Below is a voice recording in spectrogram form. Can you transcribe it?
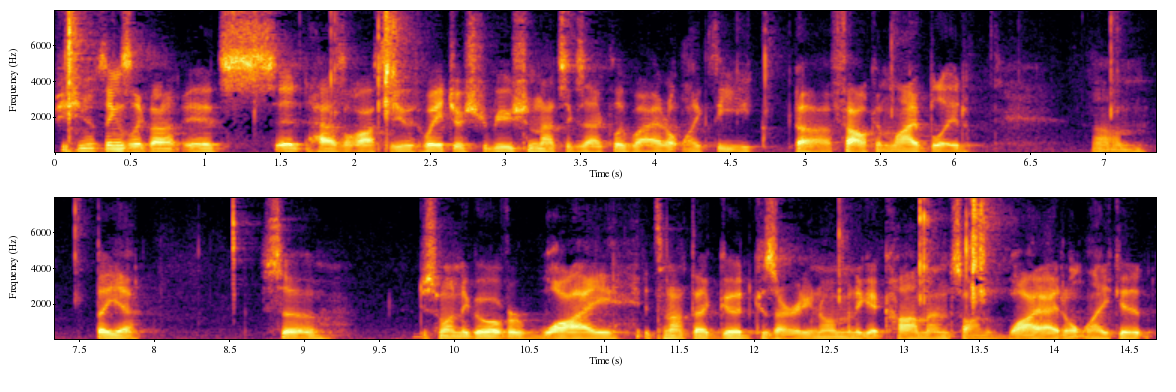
just you know things like that. It's it has a lot to do with weight distribution. That's exactly why I don't like the uh, Falcon Live Blade. Um, but yeah, so just wanted to go over why it's not that good because I already know I'm going to get comments on why I don't like it.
